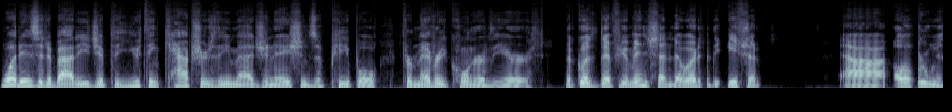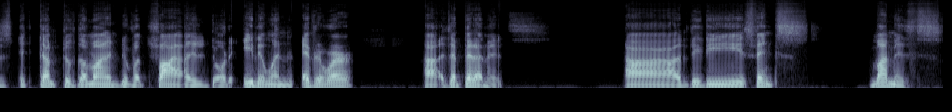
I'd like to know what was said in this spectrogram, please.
What is it about Egypt that you think captures the imaginations of people from every corner of the earth? Because if you mention the word Egypt, uh, always it comes to the mind of a child or anyone everywhere. Uh, the pyramids, uh, the, the Sphinx, mummies,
